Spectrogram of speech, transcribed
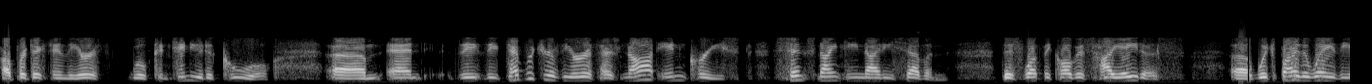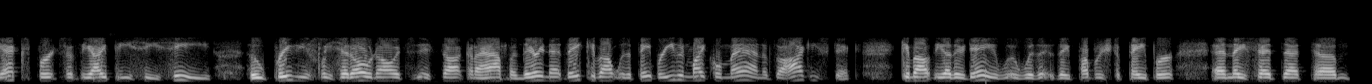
are predicting the Earth will continue to cool. Um, and the, the temperature of the Earth has not increased since 1997. There's what they call this hiatus uh, which, by the way, the experts at the IPCC, who previously said, "Oh no, it's it's not going to happen," they they came out with a paper. Even Michael Mann of the hockey stick came out the other day with a, they published a paper, and they said that um,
